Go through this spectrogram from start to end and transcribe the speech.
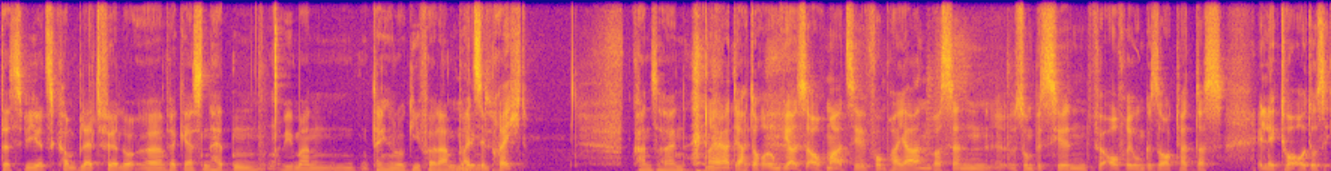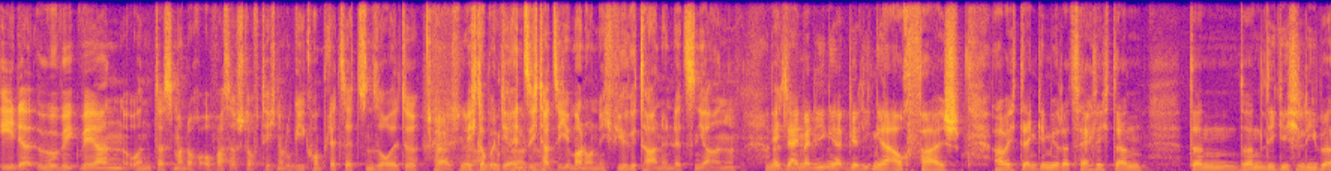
dass wir jetzt komplett ver äh, vergessen hätten, wie man Technologie voranbringt. Meinst du den Precht? Kann sein. Naja, der hat doch irgendwie also auch mal erzählt vor ein paar Jahren, was dann äh, so ein bisschen für Aufregung gesorgt hat, dass Elektroautos eh der Irrweg wären und dass man doch auf Wasserstofftechnologie komplett setzen sollte. Ja, ich glaube, in der Frage. Hinsicht hat sich immer noch nicht viel getan in den letzten Jahren. Ne? Nee, also, klar, wir, liegen ja, wir liegen ja auch falsch. Aber ich denke mir tatsächlich dann, dann, dann liege ich lieber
